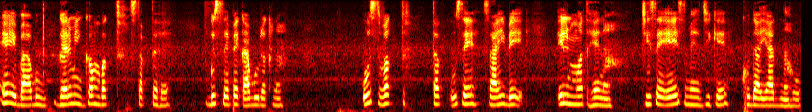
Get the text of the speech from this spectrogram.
ए बाबू गर्मी कम वक्त सख्त है गुस्से पे काबू रखना उस वक्त तक उसे साहिब इल्म मत है ना जिसे ऐस में जी के खुदा याद न हो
